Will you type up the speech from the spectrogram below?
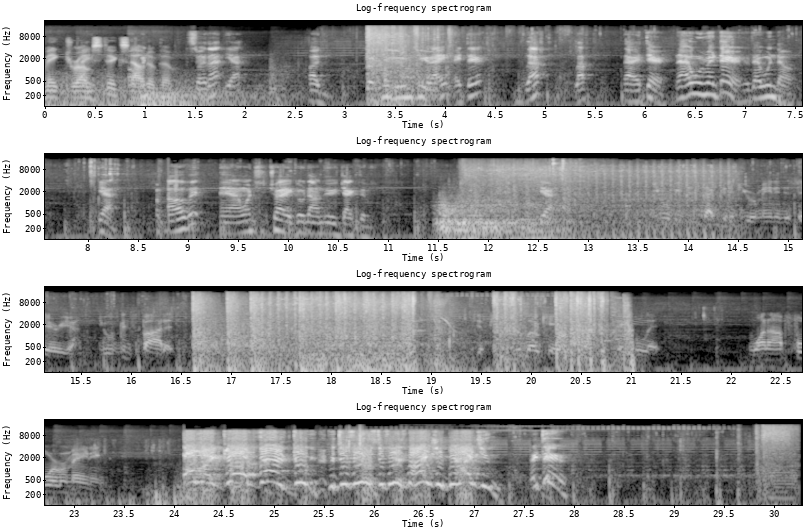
Make drumsticks out of them. Saw that? Yeah. Uh, go to room to your right, right there. Left, left, right there. That one right there, that window. Yeah. Come out of it, and I want you to try to go down to the objective. Yeah. You will be detected if you remain in this area. You have been spotted. Defuser located. Disable it. One op four remaining. Oh my god, there! Go! Defuse, defuse behind you, behind you! Right there!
